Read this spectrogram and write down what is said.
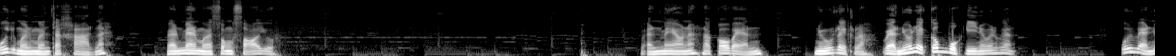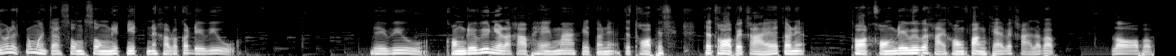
อุ้ยเหมือนเหมือนจะขาดนะแหวนแมวเหมือนทรงซ้ออยู่แหวนแมวนะแล้วก็แหวนนิ้วเหล็กล่ะแหวนนิ้วเหล็กก็บวกดีนะเพื่อนๆอุ้ยแหวนนิ้วเหล็กก็เหมือนจะทรงทรงๆนิดๆนะครับแล้วก็เดวิลเดวิลของเดวิลเนี่ยราคาแพงมากเลยตอนนี้จะถอดไปจะถอดไปขายแล้วตอนนี้ถอดของเดวิลไปขายของฝั่งแคสไปขายแล้วแบบ รอแบบ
